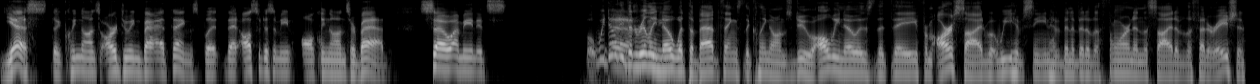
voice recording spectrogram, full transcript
Yes, the Klingons are doing bad things, but that also doesn't mean all Klingons are bad. So I mean, it's well, we don't uh, even really I mean, know what the bad things the Klingons do. All we know is that they, from our side, what we have seen, have been a bit of a thorn in the side of the Federation.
